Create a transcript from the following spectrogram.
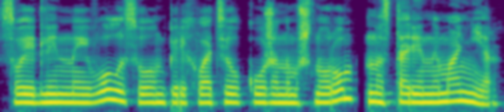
Свои длинные волосы он перехватил кожаным шнуром на старинный манер.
